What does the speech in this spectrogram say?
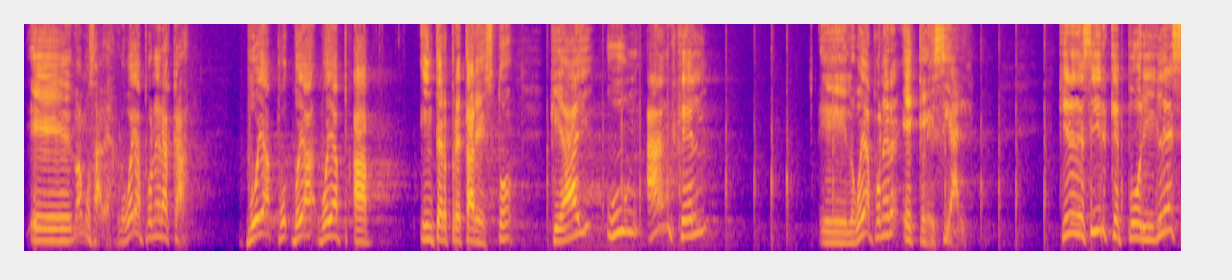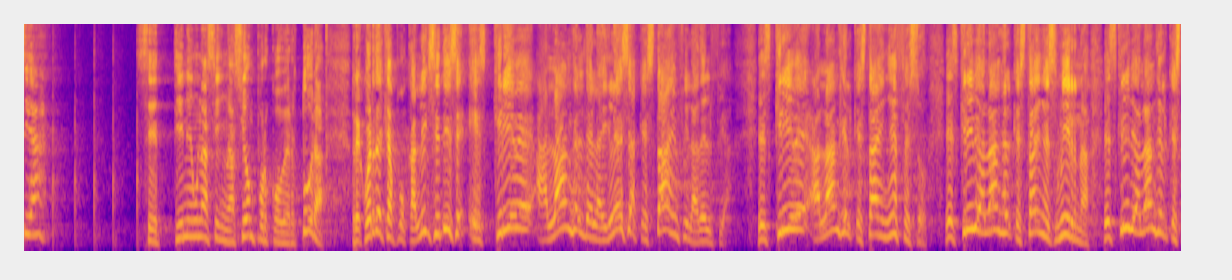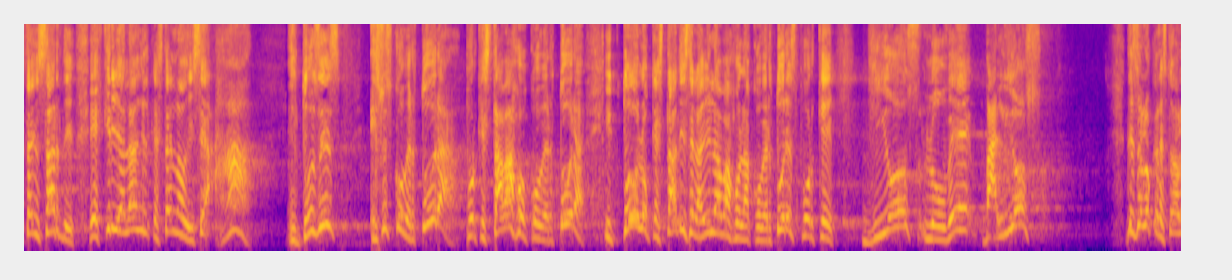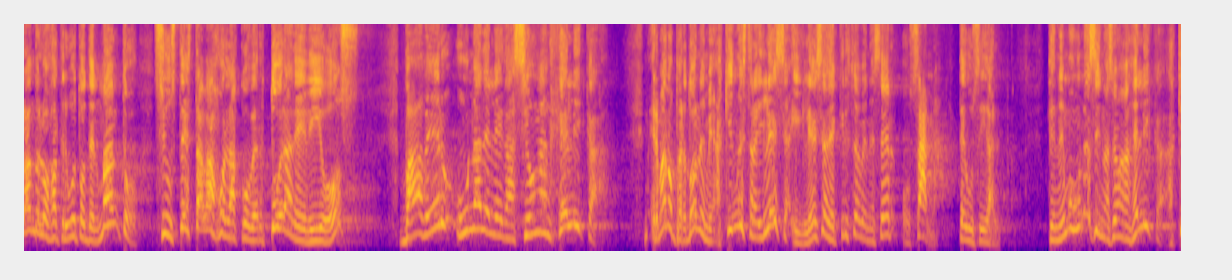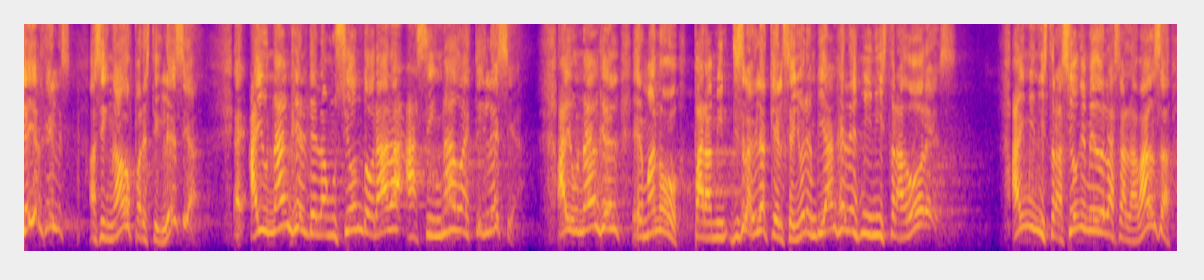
eh, vamos a ver, lo voy a poner acá. Voy a, voy a, interpretar esto, que hay un ángel, eh, lo voy a poner eclesial. Quiere decir que por iglesia se tiene una asignación por cobertura. Recuerde que Apocalipsis dice, escribe al ángel de la iglesia que está en Filadelfia. Escribe al ángel que está en Éfeso. Escribe al ángel que está en Esmirna. Escribe al ángel que está en Sardis. Escribe al ángel que está en la Odisea. Ah, entonces, eso es cobertura, porque está bajo cobertura. Y todo lo que está, dice la Biblia, bajo la cobertura es porque Dios lo ve valioso. De eso es lo que le estoy hablando en los atributos del manto. Si usted está bajo la cobertura de Dios, va a haber una delegación angélica. Hermano, perdóneme, aquí en nuestra iglesia, Iglesia de Cristo de Benecer, Osana, Teucigalpa, tenemos una asignación angélica. Aquí hay ángeles asignados para esta iglesia. Eh, hay un ángel de la unción dorada asignado a esta iglesia. Hay un ángel, hermano, para dice la Biblia que el Señor envía ángeles ministradores. Hay ministración en medio de las alabanzas.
